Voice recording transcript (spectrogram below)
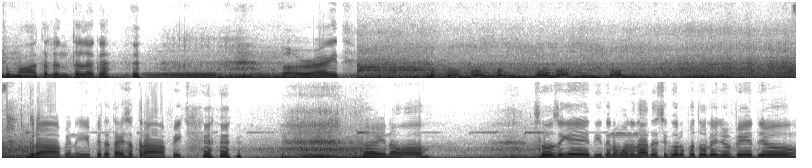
Tumatalon talaga. Alright. Grabe naipit na tayo sa traffic. Ay nako So sige, dito na muna natin siguro patuloy yung video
